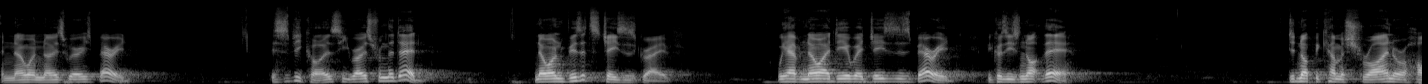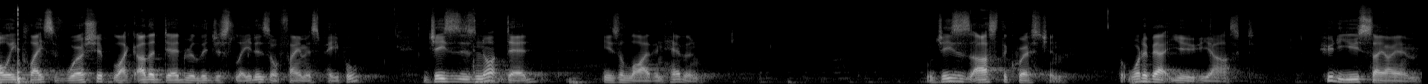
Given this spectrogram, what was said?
and no one knows where he's buried. This is because he rose from the dead. No one visits Jesus' grave. We have no idea where Jesus is buried because he's not there. Did not become a shrine or a holy place of worship like other dead religious leaders or famous people. Jesus is not dead, he is alive in heaven. Well, Jesus asked the question, But what about you? He asked. Who do you say I am?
